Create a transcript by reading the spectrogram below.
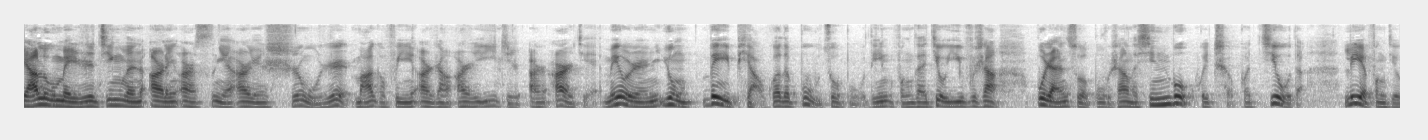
雅鲁每日经文，二零二四年二月十五日，马可福音二章二十一至二十二节。没有人用未漂过的布做补丁，缝在旧衣服上，不然所补上的新布会扯破旧的，裂缝就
